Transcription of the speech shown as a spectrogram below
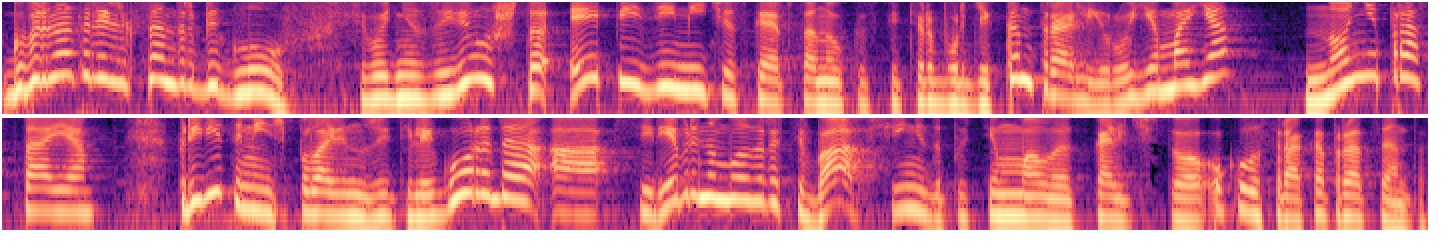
Губернатор Александр Беглов сегодня заявил, что эпидемическая обстановка в Петербурге контролируемая – но непростая. Привиты меньше половины жителей города, а в серебряном возрасте вообще недопустимо малое количество, около 40%.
